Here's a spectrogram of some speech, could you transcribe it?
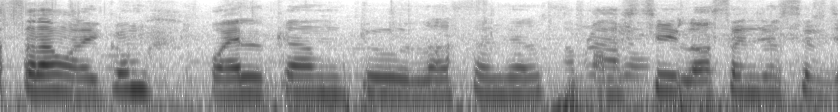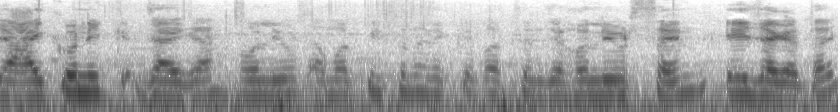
আসসালামু আলাইকুম। ওয়েলকাম টু লস অ্যাঞ্জেলস আমরা আসছি লস অ্যাঞ্জেলসের যে আইকনিক জায়গা হলিউড আমার পিছনে দেখতে পাচ্ছেন যে হলিউড সাইন এই জায়গাটায়।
